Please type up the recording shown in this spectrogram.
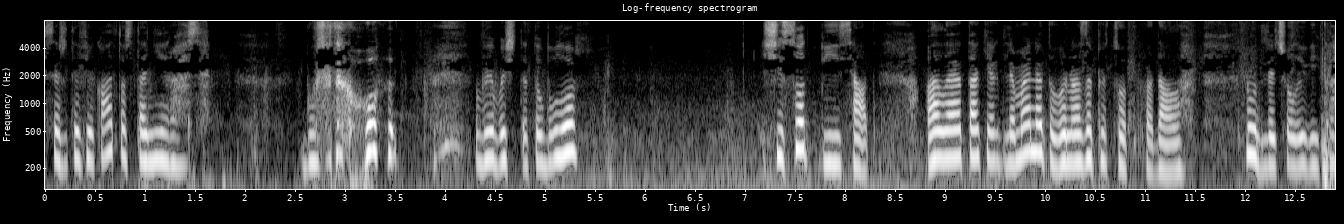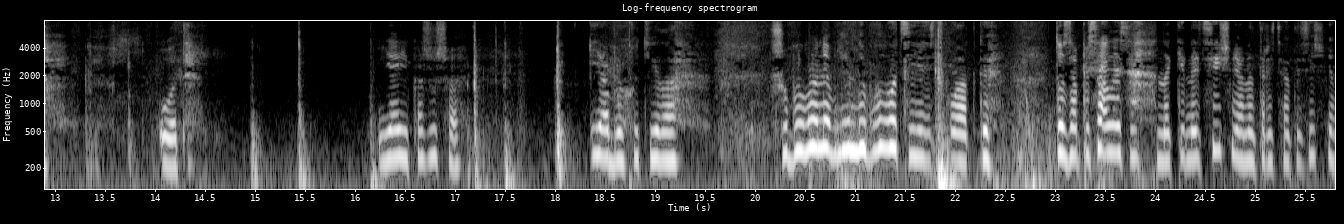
сертифікат останній раз. Боже, так холодно. Вибачте, то було 650. Але так як для мене, то вона за 500 продала. Ну, для чоловіка. От. Я їй кажу, що я би хотіла, щоб у мене, блін, не було цієї складки. То записалася на кінець січня, на 30 січня.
